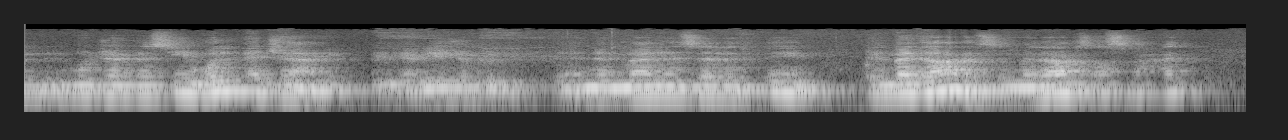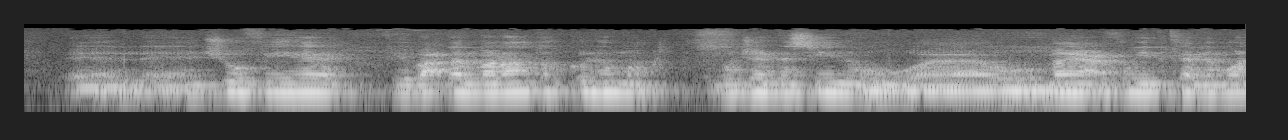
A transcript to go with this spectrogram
المجنسين والأجانب. يعني يجب لأن ما ننسى الاثنين. المدارس المدارس أصبحت آه، نشوف فيها في بعض المناطق كلهم مجنسين وما يعرفوا يتكلمون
